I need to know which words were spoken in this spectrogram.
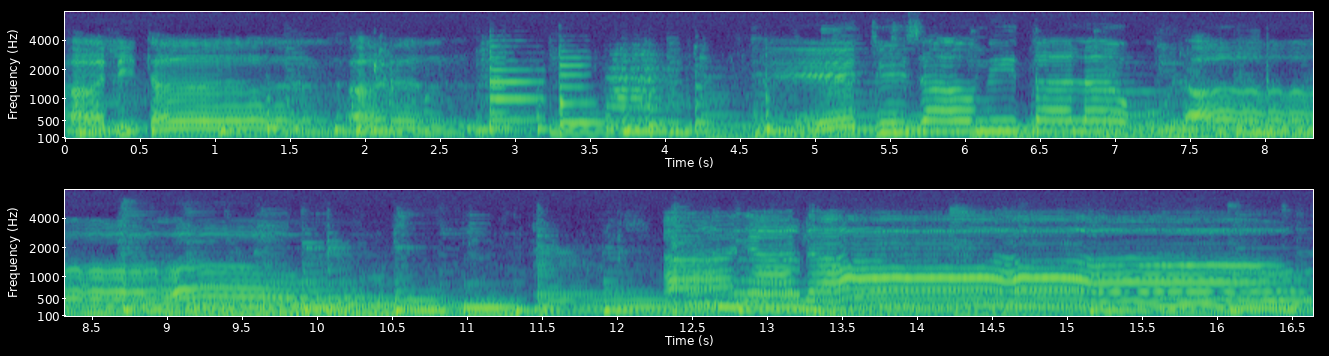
Alitara eto izao mitalaolao anyanao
